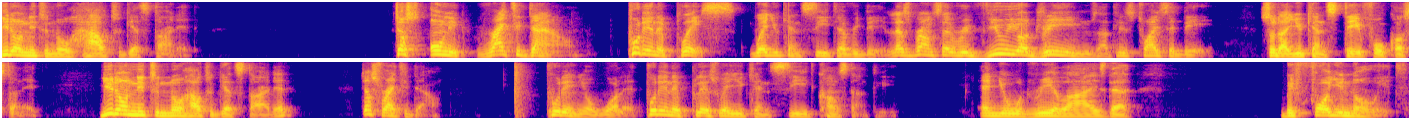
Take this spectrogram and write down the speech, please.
you don't need to know how to get started. Just only write it down, put in a place where you can see it every day. Les Brown said, review your dreams at least twice a day so that you can stay focused on it. You don't need to know how to get started. Just write it down. Put in your wallet, put in a place where you can see it constantly. And you would realize that before you know it,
